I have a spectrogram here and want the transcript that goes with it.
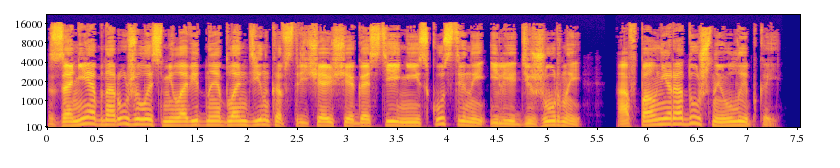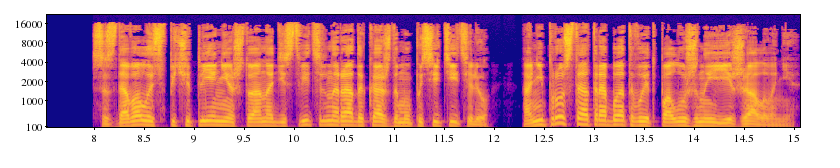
За ней обнаружилась миловидная блондинка, встречающая гостей не искусственной или дежурной, а вполне радушной улыбкой. Создавалось впечатление, что она действительно рада каждому посетителю, а не просто отрабатывает положенные ей жалования.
